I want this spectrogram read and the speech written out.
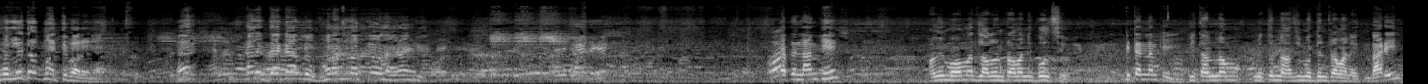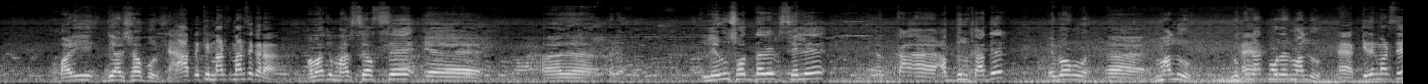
ধরলে তো মারতে পারে না। হ্যাঁ? খালি দেখার লোক ধরার লোক কেউ না নাকি? আপনার নাম কি? আমি মোহাম্মদ লালন প্রামাণিক বলছি। পিতার নাম কি? পিতার নাম মৃত্যু নাজিমুদ্দিন প্রামাণিক। বাড়ি? বাড়ি দিয়ার শাহপুর। আপনি কি মার- মারছে কারা? আমাকে মারছে হচ্ছে লেরু সর্দারের ছেলে আব্দুল কাদের এবং মালু নতুনহাট মোড়ের মালু। হ্যাঁ কিদের মারছে?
